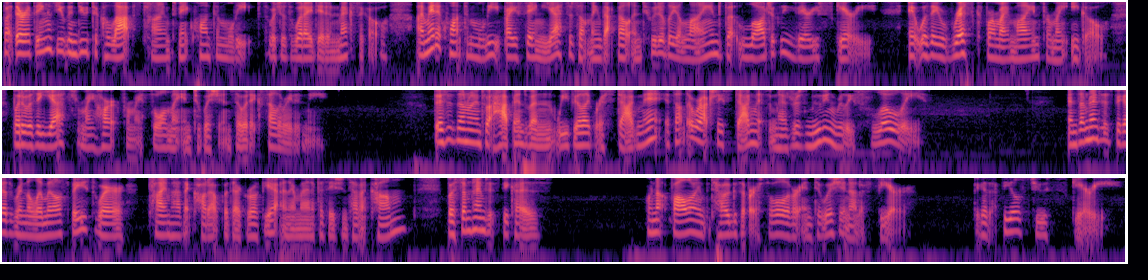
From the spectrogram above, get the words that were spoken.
But there are things you can do to collapse time to make quantum leaps, which is what I did in Mexico. I made a quantum leap by saying yes to something that felt intuitively aligned but logically very scary. It was a risk for my mind, for my ego, but it was a yes for my heart, for my soul, and my intuition. So it accelerated me. This is sometimes what happens when we feel like we're stagnant. It's not that we're actually stagnant sometimes, we're just moving really slowly. And sometimes it's because we're in a liminal space where time hasn't caught up with our growth yet and our manifestations haven't come. But sometimes it's because we're not following the tugs of our soul, of our intuition out of fear, because it feels too scary.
